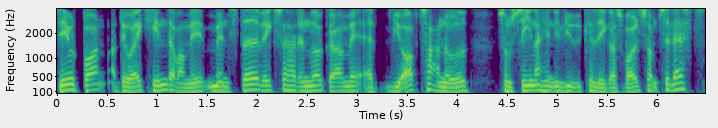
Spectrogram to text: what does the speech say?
Det er jo et bånd, og det var ikke hende, der var med, men stadigvæk så har det noget at gøre med, at vi optager noget, som senere hen i livet kan lægge os voldsomt til last.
